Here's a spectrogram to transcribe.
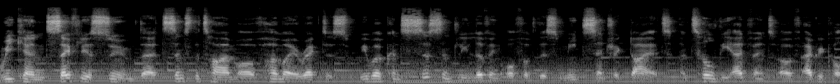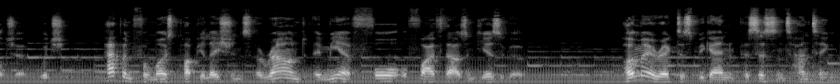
We can safely assume that since the time of Homo erectus, we were consistently living off of this meat centric diet until the advent of agriculture, which happened for most populations around a mere 4 or 5,000 years ago. Homo erectus began persistent hunting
